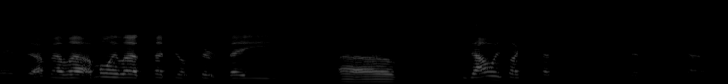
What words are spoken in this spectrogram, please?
and uh, I'm not allowed. I'm only allowed to touch it on certain days. Because I always like to touch her hair, but then sometimes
